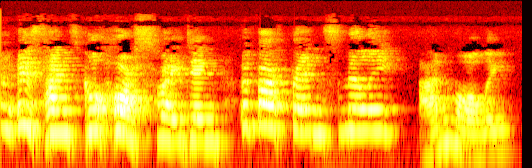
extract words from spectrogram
It's time to go horse riding with our friends Millie and Molly.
